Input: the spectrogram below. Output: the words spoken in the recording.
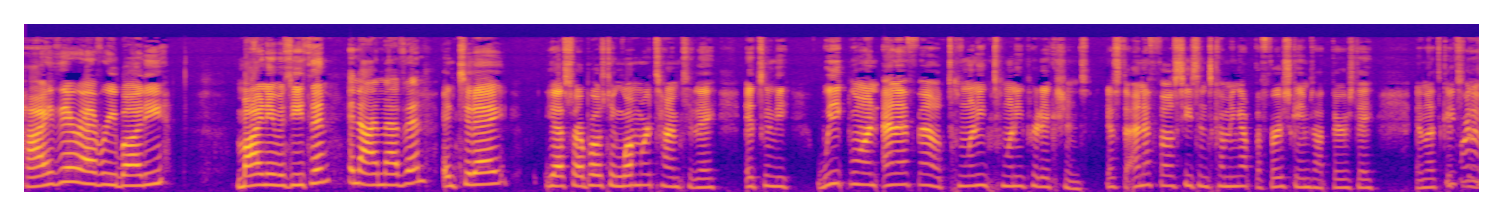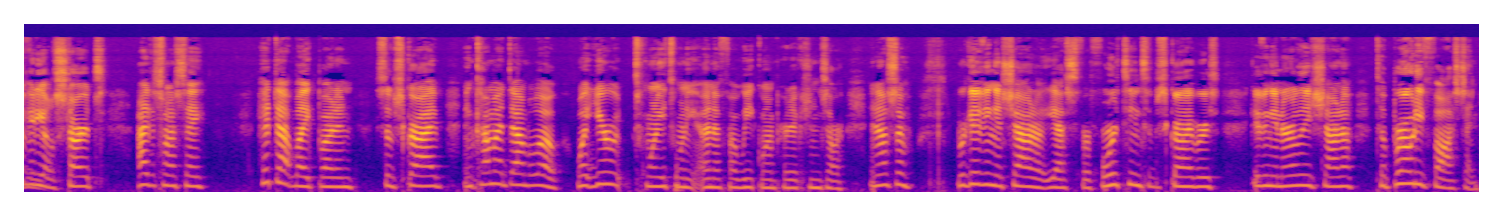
Hi there, everybody. My name is Ethan, And I'm Evan. and today, yes, we're posting one more time today. It's going to be Week 1 NFL 2020 predictions. Yes, the NFL season's coming up. The first game's on Thursday. And let's get Before the video starts, I just want to say, hit that like button, subscribe, and comment down below what your 2020 NFL Week 1 predictions are. And also, we're giving a shout out, yes, for 14 subscribers, giving an early shout out to Brody Foston.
